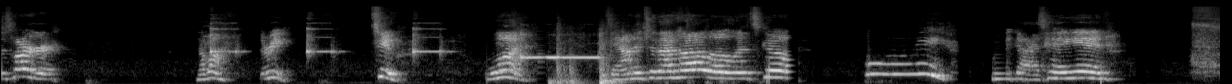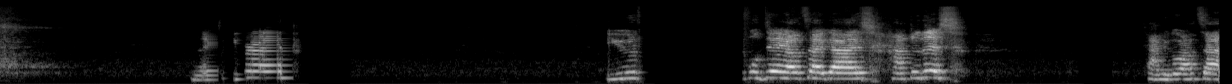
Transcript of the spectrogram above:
This is harder. Come on. Three, two, one. Down into that hollow. Let's go. Woo! You guys hang in. Next breath. Beautiful day outside, guys. After this, Time to go outside.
